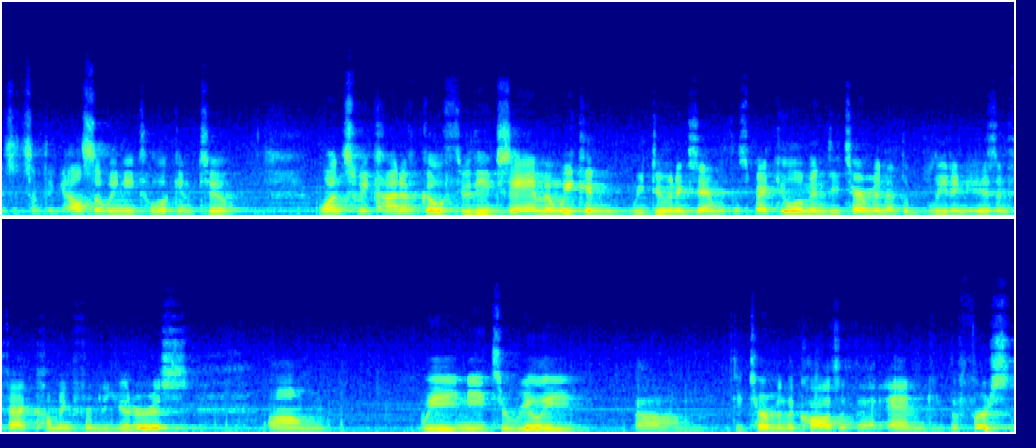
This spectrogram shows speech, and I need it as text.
is it something else that we need to look into? Once we kind of go through the exam and we can we do an exam with the speculum and determine that the bleeding is in fact coming from the uterus, um, we need to really um, determine the cause of that. And the first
